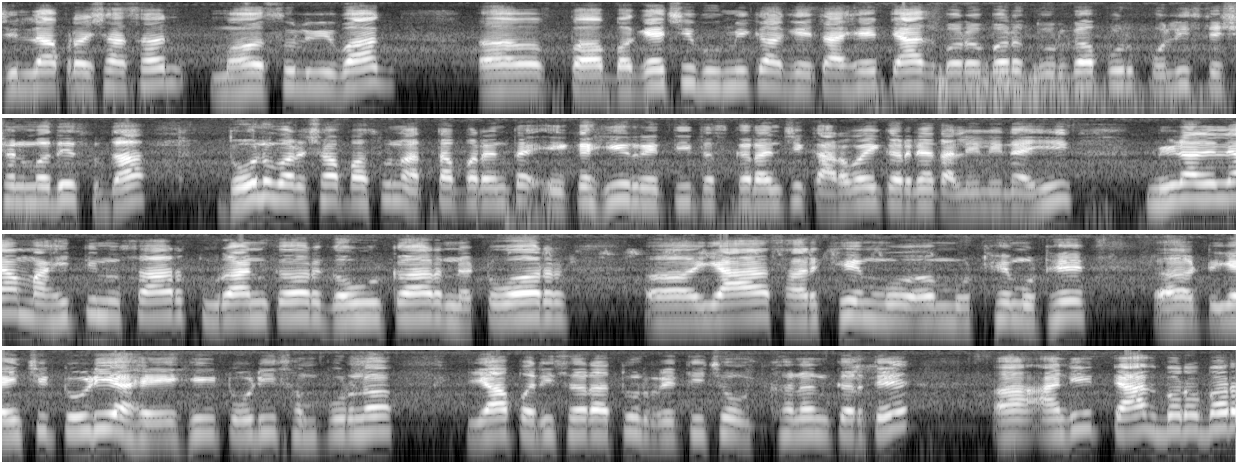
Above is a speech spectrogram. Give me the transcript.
जिल्हा प्रशासन महसूल विभाग बग्याची बघ्याची भूमिका घेत आहे. त्याचबरोबर दुर्गापूर पोलीस स्टेशनमध्ये सुद्धा दोन वर्षापासून आत्तापर्यंत एकही रेती तस्करांची कारवाई करण्यात आलेली नाही. मिळालेल्या माहितीनुसार तुरानकर गौरकर नटवर यासारखे मो मोठे मोठे यांची टोळी आहे. ही टोळी संपूर्ण या परिसरातून रेतीचे उत्खनन करते. आणि त्याचबरोबर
